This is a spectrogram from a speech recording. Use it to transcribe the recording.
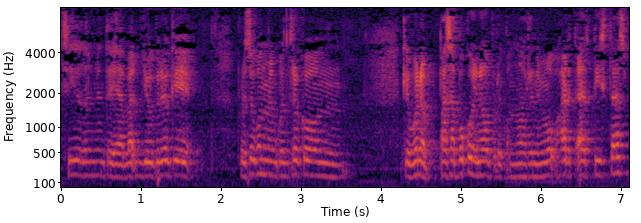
Sí, totalmente. Yo creo que, por eso cuando me encuentro con, que bueno, pasa poco y no, porque cuando nos reunimos artistas,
